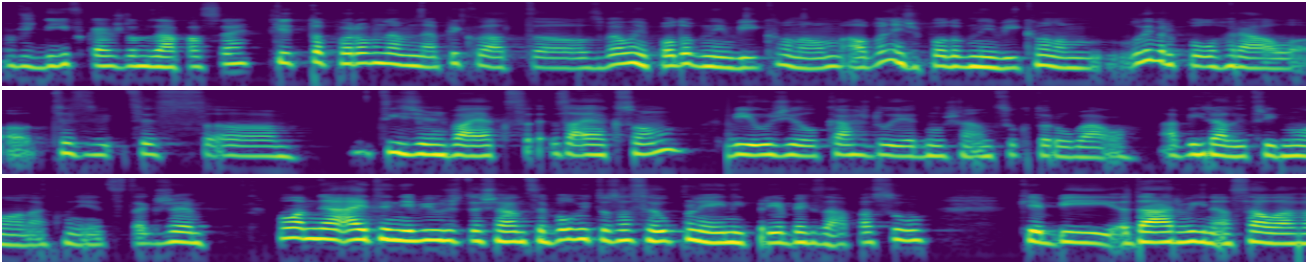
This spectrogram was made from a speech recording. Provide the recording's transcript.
vždy v každom zápase. Keď to porovnám napríklad e, s veľmi podobným výkonom, alebo nie že podobným výkonom, Liverpool hral e, cez, cez uh, týždeň Ajax, s Ajaxom, využil každú jednu šancu, ktorú mal a vyhrali 3-0 nakoniec. Takže podľa mňa aj tie nevyužité šance, bol by to zase úplne iný priebeh zápasu, keby Darwin a Salah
